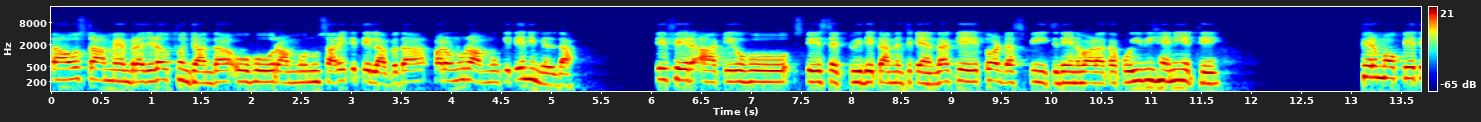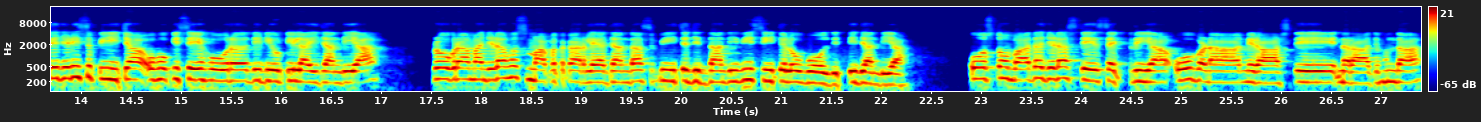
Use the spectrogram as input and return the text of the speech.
ਤਾਂ ਉਹ ਸਟਾਫ ਮੈਂਬਰ ਆ ਜਿਹੜਾ ਉੱਥੋਂ ਜਾਂਦਾ, ਉਹ ਰਾਮੂ ਨੂੰ ਸਾਰੇ ਕਿਤੇ ਲੱਭਦਾ, ਪਰ ਉਹਨੂੰ ਰਾਮੂ ਕਿਤੇ ਨਹੀਂ ਮਿਲਦਾ। ਤੇ ਫਿਰ ਆ ਕੇ ਉਹ ਸਟੇਜ ਸੈਕਟਰੀ ਦੇ ਕੰਨ 'ਚ ਕਹਿੰਦਾ ਕਿ ਤੁਹਾਡਾ ਸਪੀਚ ਦੇਣ ਵਾਲਾ ਤਾਂ ਕੋਈ ਵੀ ਹੈ ਨਹੀਂ ਇੱਥੇ। ਫਿਰ ਮੌਕੇ ਤੇ ਜਿਹੜੀ ਸਪੀਚ ਆ, ਉਹ ਕਿਸੇ ਹੋਰ ਦੀ ਡਿਊਟੀ ਲਾਈ ਜਾਂਦੀ ਆ। ਪ੍ਰੋਗਰਾਮ ਆ ਜਿਹੜਾ, ਉਹ ਸਮਾਪਤ ਕਰ ਲਿਆ ਜਾਂਦਾ। ਸਪੀਚ ਜਿੱਦਾਂ ਦੀ ਵੀ ਸੀ, ਚਲੋ ਬੋਲ ਦਿੱਤੀ ਜਾਂਦੀ ਆ। ਉਸ ਤੋਂ ਬਾਅਦ ਜਿਹੜਾ ਸਟੇਜ ਸੈਕਟਰੀ ਆ, ਉਹ ਬੜਾ ਨਿਰਾਸ਼ ਤੇ ਨਾਰਾਜ਼ ਹੁੰਦਾ।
